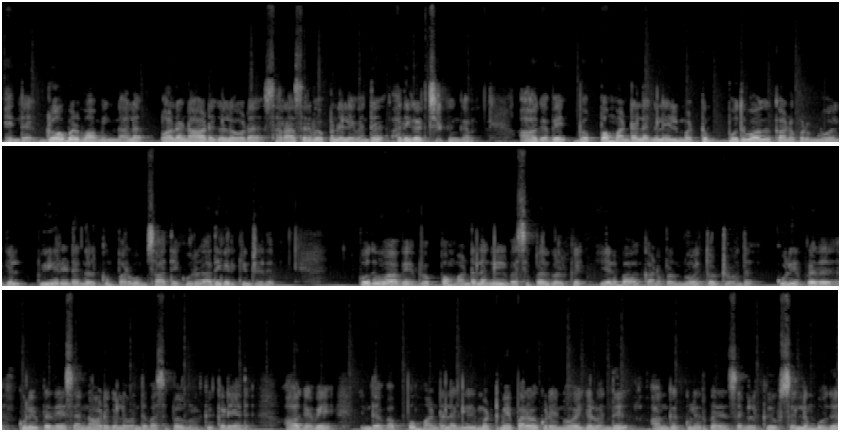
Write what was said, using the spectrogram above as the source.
இந்த குளோபல் வார்மிங்னால் பல நாடுகளோட சராசரி வெப்பநிலை வந்து அதிகரிச்சிருக்குங்க. ஆகவே வெப்ப மண்டலங்களில் மட்டும் பொதுவாக காணப்படும் நோய்கள் வேறு இடங்களுக்கும் பரவும் சாத்தியக்கூறு அதிகரிக்கின்றது. பொதுவாகவே வெப்ப மண்டலங்களில் வசிப்பவர்களுக்கு இயல்பாக காணப்படும் நோய் தொற்று வந்து குளிர் பிரதே குளிர் பிரதேச நாடுகளில் வந்து வசிப்பவர்களுக்கு கிடையாது. ஆகவே இந்த வெப்ப மண்டலங்களில் மட்டுமே பரவக்கூடிய நோய்கள் வந்து அங்கே குளிர் பிரதேசங்களுக்கு செல்லும்போது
